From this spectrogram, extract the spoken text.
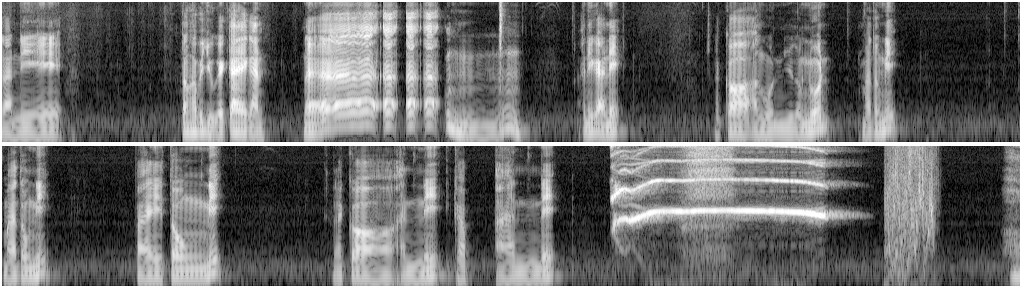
ด้านนี้ ต้องให้ไปอยู่ใกล้ ๆ กัน นะเออเออเออเอออืมอันนี้กับอันนี้ แล้วก็องุ่นอยู่ตรงนู้น มาตรงนี้ มาตรงนี้ ไปตรงนี้ แล้วก็อันนี้กับอันนี้โอ้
